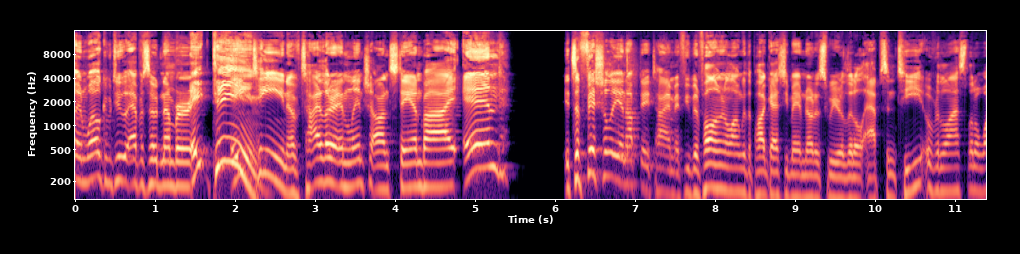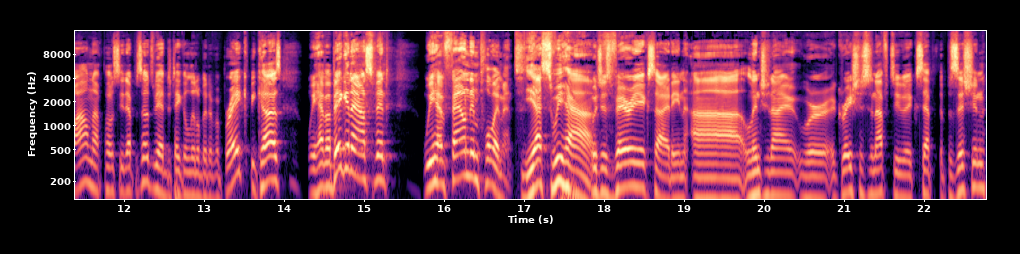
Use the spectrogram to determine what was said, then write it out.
and welcome to episode number 18. 18 of Tyler and Lynch on standby. And it's officially an update time. If you've been following along with the podcast, you may have noticed we were a little absentee over the last little while, not posting episodes. We had to take a little bit of a break because we have a big announcement. We have found employment. Yes, we have. Which is very exciting. Uh, Lynch and I were gracious enough to accept the position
